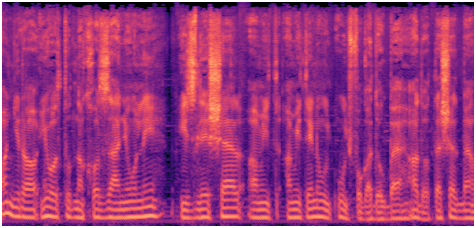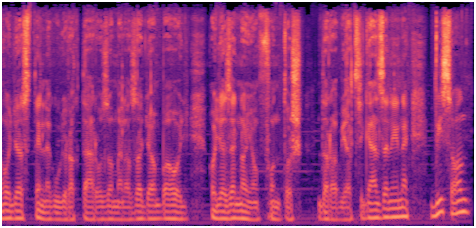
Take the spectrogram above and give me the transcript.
annyira jól tudnak hozzányúlni, ízléssel, amit, amit én úgy, úgy fogadok be adott esetben, hogy azt tényleg úgy raktározom el az agyamba, hogy, hogy ez egy nagyon fontos darabja a cigánzenének. Viszont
